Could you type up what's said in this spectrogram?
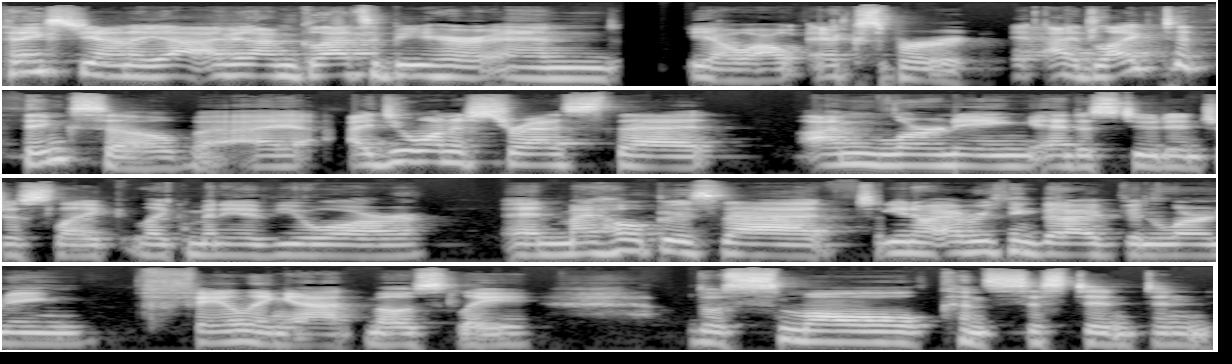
Thanks, Gianna. Yeah, I mean, I'm glad to be here and, you know, expert. I'd like to think so, but I, I do want to stress that I'm learning and a student just like like many of you are. And my hope is that, you know, everything that I've been learning, failing at mostly, those small, consistent, and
